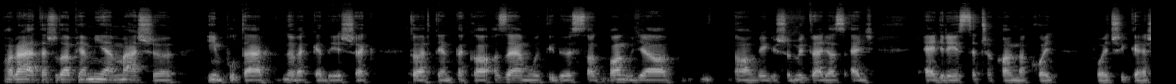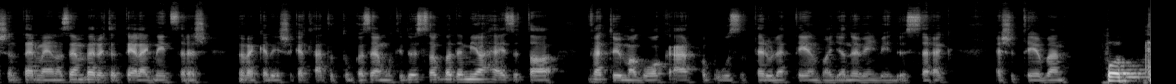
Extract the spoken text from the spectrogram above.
a rálátásod alapján milyen más inputár növekedések történtek az elmúlt időszakban. Ugye a, a végülis a műtrágy az egy, egy része csak annak, hogy, hogy sikeresen termeljen az ember, tehát tényleg négyszeres növekedéseket látottunk az elmúlt időszakban, de mi a helyzet a vetőmagok, árpabúz területén, vagy a növényvédőszerek esetében? Ott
